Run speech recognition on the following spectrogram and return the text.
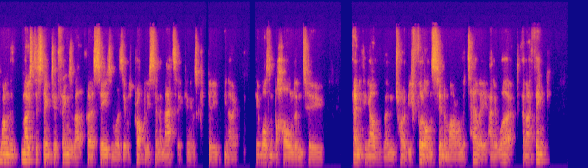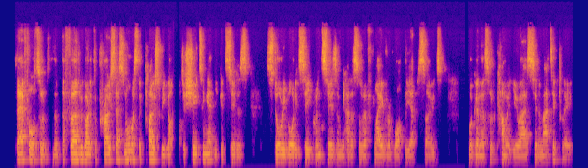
one of the most distinctive things about the first season was it was properly cinematic and it was clearly you know it wasn't beholden to anything other than trying to be full on cinema on the telly and it worked and i think therefore sort of the, the further we got into the process and almost the closer we got to shooting it you could see it as storyboarded sequences and we had a sort of flavor of what the episodes were going to sort of come at you as cinematically,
